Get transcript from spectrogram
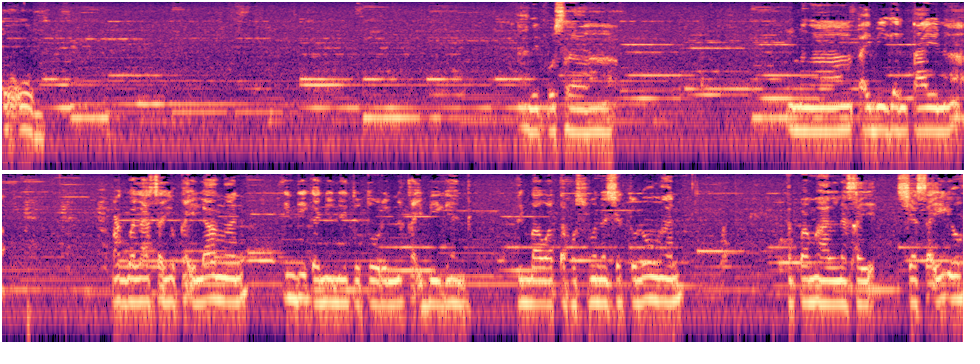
Totoo. Sabi po sa yung mga kaibigan tayo na pag wala sa iyo kailangan, hindi ka niya naituturing na kaibigan. Halimbawa, tapos mo na siya tulungan, nagpamahal na sa, siya sa iyo,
